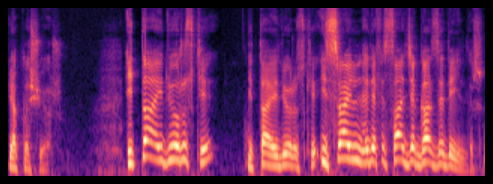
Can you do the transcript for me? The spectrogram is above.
yaklaşıyor. İddia ediyoruz ki iddia ediyoruz ki İsrail'in hedefi sadece Gazze değildir.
